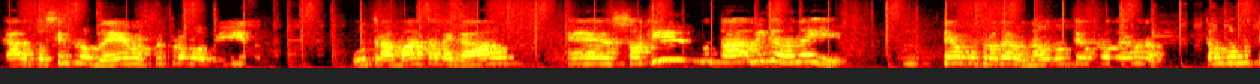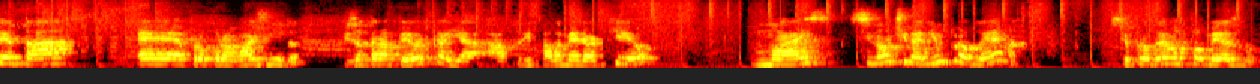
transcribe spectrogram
cara, eu tô sem problema, fui promovido, o trabalho tá legal, é, só que não tá ligando aí. Tem algum problema? Não, não tem problema não. Então vamos tentar é, procurar uma ajuda fisioterapêutica, e a, a Pri fala melhor do que eu, mas se não tiver nenhum problema, se o problema for mesmo,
